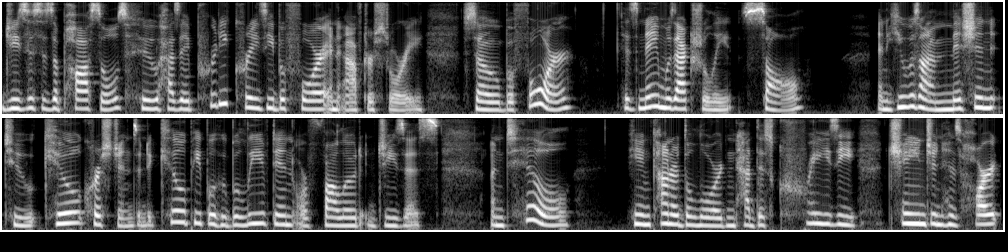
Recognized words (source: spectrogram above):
Jesus' apostles who has a pretty crazy before and after story. So, before, his name was actually Saul, and he was on a mission to kill Christians and to kill people who believed in or followed Jesus until he encountered the Lord and had this crazy change in his heart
